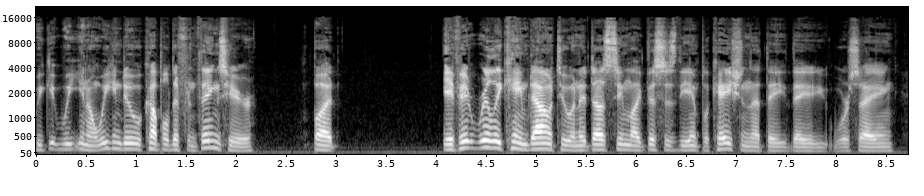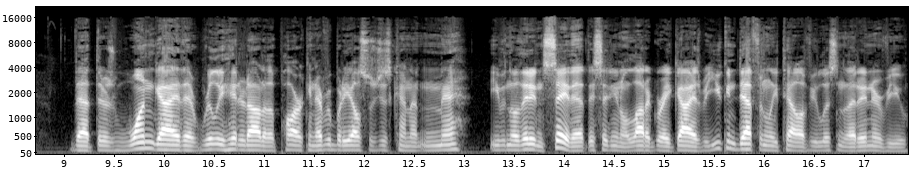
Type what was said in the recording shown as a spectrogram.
We could, we, you know, we can do a couple different things here, but if it really came down to, and it does seem like this is the implication that they, they were saying, that there's one guy that really hit it out of the park and everybody else was just kind of meh, even though they didn't say that. They said, you know, a lot of great guys, but you can definitely tell if you listen to that interview,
